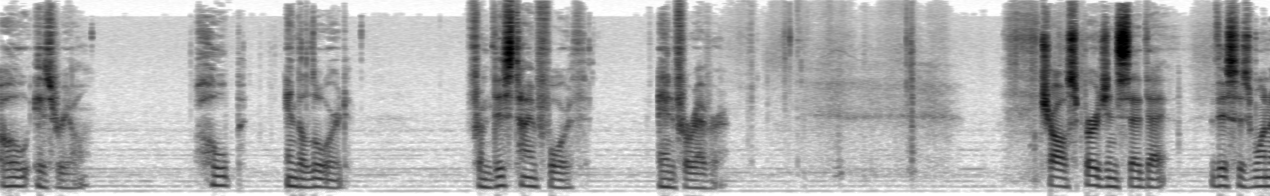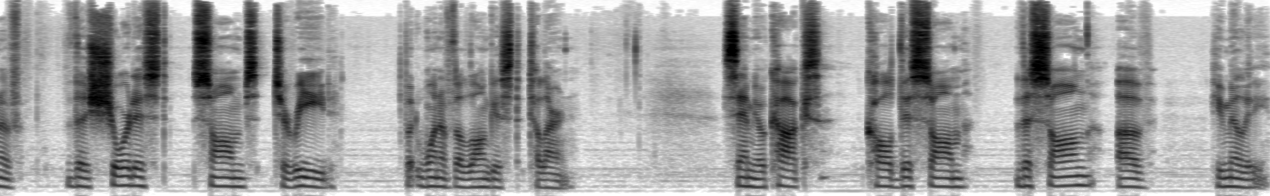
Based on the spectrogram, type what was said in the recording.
O Israel, hope in the Lord from this time forth and forever. Charles Spurgeon said that this is one of the shortest Psalms to read, but one of the longest to learn. Samuel Cox called this psalm the Song of Humility.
